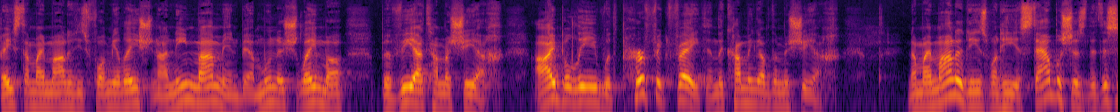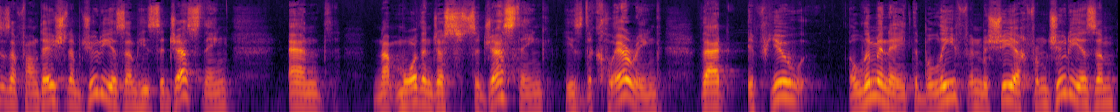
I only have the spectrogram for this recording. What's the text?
based on Maimonides' formulation. Ani mamin beviat HaMashiach. I believe with perfect faith in the coming of the Mashiach. Now, Maimonides, when he establishes that this is a foundation of Judaism, he's suggesting, and not more than just suggesting, he's declaring that if you eliminate the belief in Mashiach from Judaism,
